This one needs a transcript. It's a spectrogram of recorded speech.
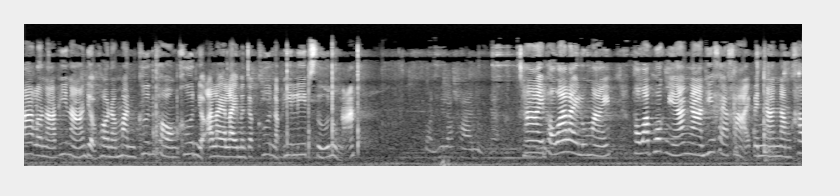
มากแล้วนะพี่นะ เดี๋ยวพอน้ำมันขึ้นทองขึ้น เดี๋ยวอะไรอะไรๆมันจะขึ้นนะพี่รีบซื้อหนูนะ ก่อนที่ราคาหนูจะใช่เพราะว่าอะไรรู้ไหม เพราะว่าพวกเนี้ยงานที่แคร์ขายเป็นงานนำเข้า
